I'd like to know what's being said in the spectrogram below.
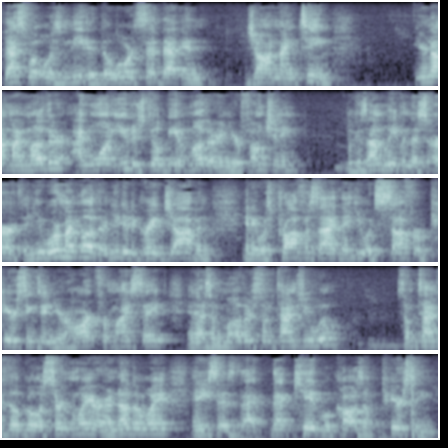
that's what was needed. The Lord said that in John 19. You're not my mother. I want you to still be a mother in your functioning because I'm leaving this earth. And you were my mother and you did a great job. And, and it was prophesied that you would suffer piercings in your heart for my sake. And as a mother, sometimes you will. Sometimes they'll go a certain way or another way. And he says that that kid will cause a piercing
